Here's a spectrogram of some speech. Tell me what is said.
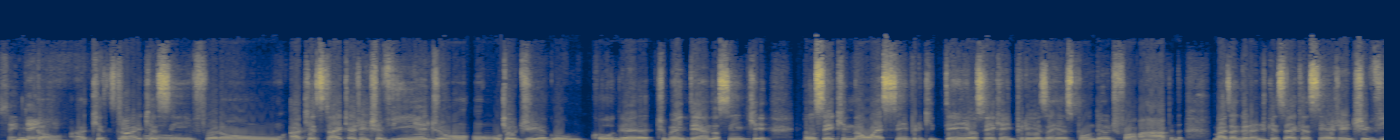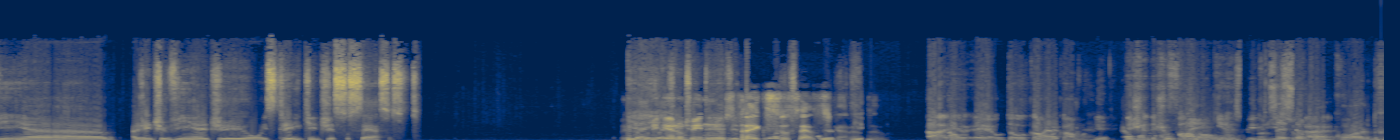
Você entende? Então, a questão é que Tipo- assim, foram. A questão é que a gente vinha de um. O que eu digo, Code, é, tipo, eu entendo assim que eu sei que não é sempre que tem, eu sei que a empresa respondeu de forma rápida, mas a grande questão é que assim, a gente vinha. A gente vinha de um streak de sucessos. Eu E não aí vi, a eu não vi nenhum teve strike duas sucessos, cara. Falhas Ah, eu, é, eu tô- calma, é- calma. é Deixa, uma deixa eu falar um pouquinho a respeito Não sei disso, se eu cara. concordo.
